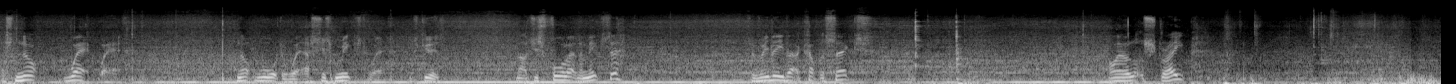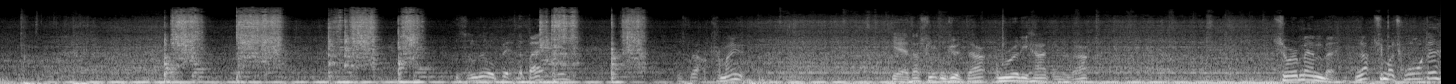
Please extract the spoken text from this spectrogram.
That's not wet wet. Not water wet, that's just mixed wet. It's good. That'll just fall out of the mixer. So we leave that a couple of secs. I'll have a little scrape. There's a little bit at the back if that'll come out. Yeah, that's looking good that. I'm really happy with that. So remember, not too much water,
